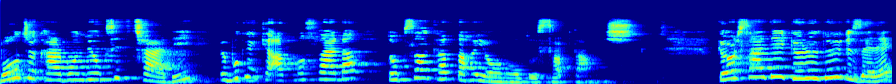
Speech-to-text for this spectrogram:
bolca karbondioksit içerdiği ve bugünkü atmosferden 90 kat daha yoğun olduğu saptanmış. Görselde görüldüğü üzere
